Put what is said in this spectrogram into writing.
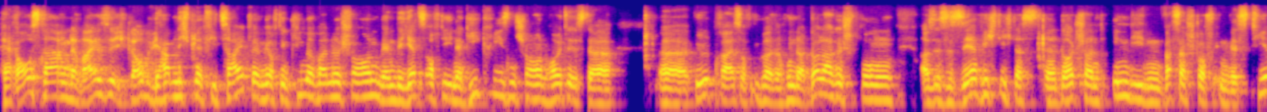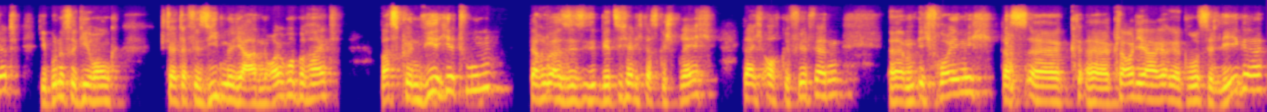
herausragender Weise. Ich glaube, wir haben nicht mehr viel Zeit, wenn wir auf den Klimawandel schauen, wenn wir jetzt auf die Energiekrisen schauen. Heute ist der äh, Ölpreis auf über 100 Dollar gesprungen. Also es ist sehr wichtig, dass äh, Deutschland in den Wasserstoff investiert. Die Bundesregierung stellt dafür sieben Milliarden Euro bereit. Was können wir hier tun? Darüber wird sicherlich das Gespräch gleich auch geführt werden. Ähm, ich freue mich, dass äh, äh, Claudia Große-Lege,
